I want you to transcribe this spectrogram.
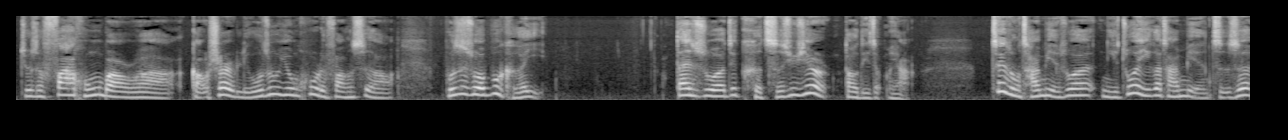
就是发红包啊，搞事儿留住用户的方式啊，不是说不可以，但说这可持续性到底怎么样？这种产品说你做一个产品只是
